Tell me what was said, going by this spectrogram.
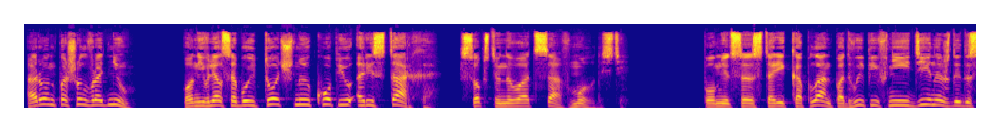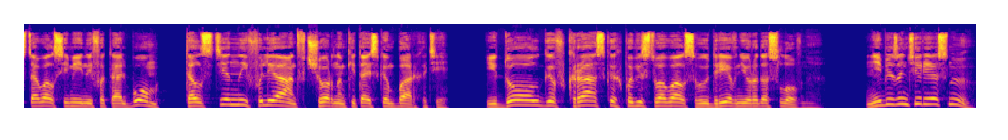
Арон пошел в родню. Он являл собой точную копию Аристарха, собственного отца в молодости. Помнится, старик Каплан, подвыпив не единожды, доставал семейный фотоальбом, толстенный фолиант в черном китайском бархате и долго в красках повествовал свою древнюю родословную. Не безинтересную,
